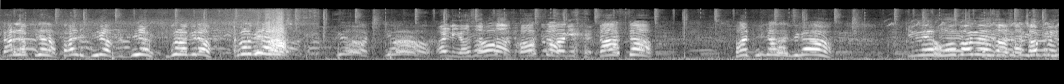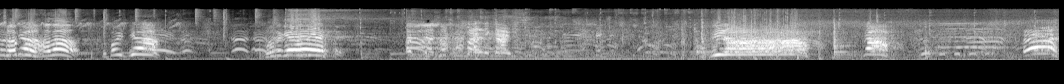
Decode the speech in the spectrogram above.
나를 잡히잖아 빨리 밀어. 밀어. 누구나 밀어. 누구나 밀어. 뛰어 뛰어. 빨리 여섯 어, 번 나왔어. 깜깜하게. 나왔어 다 뛰잖아 지금 힘내 호흡하면서 자 점프 점프 하나 빨리 뛰어 어떻게 빨리 가! 밀어! 가! 아!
